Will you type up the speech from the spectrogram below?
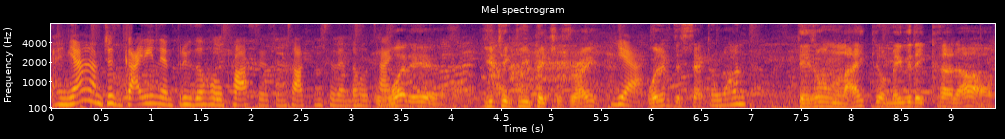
and yeah, I'm just guiding them through the whole process and talking to them the whole time. What if you take three pictures, right? Yeah. What if the second one they don't like it or maybe they cut off?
